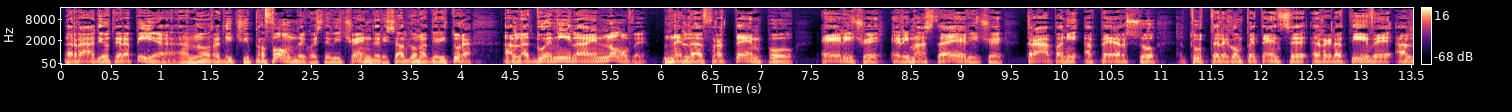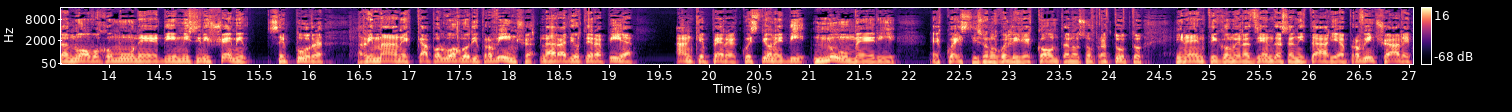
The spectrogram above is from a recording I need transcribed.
radioterapia. Hanno radici profonde queste vicende, risalgono addirittura al 2009. Nel frattempo Erice è rimasta Erice, Trapani ha perso tutte le competenze relative al nuovo comune di Misiliscemi, seppur rimane capoluogo di provincia, la radioterapia anche per questione di numeri, e questi sono quelli che contano soprattutto in enti come l'azienda sanitaria provinciale,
